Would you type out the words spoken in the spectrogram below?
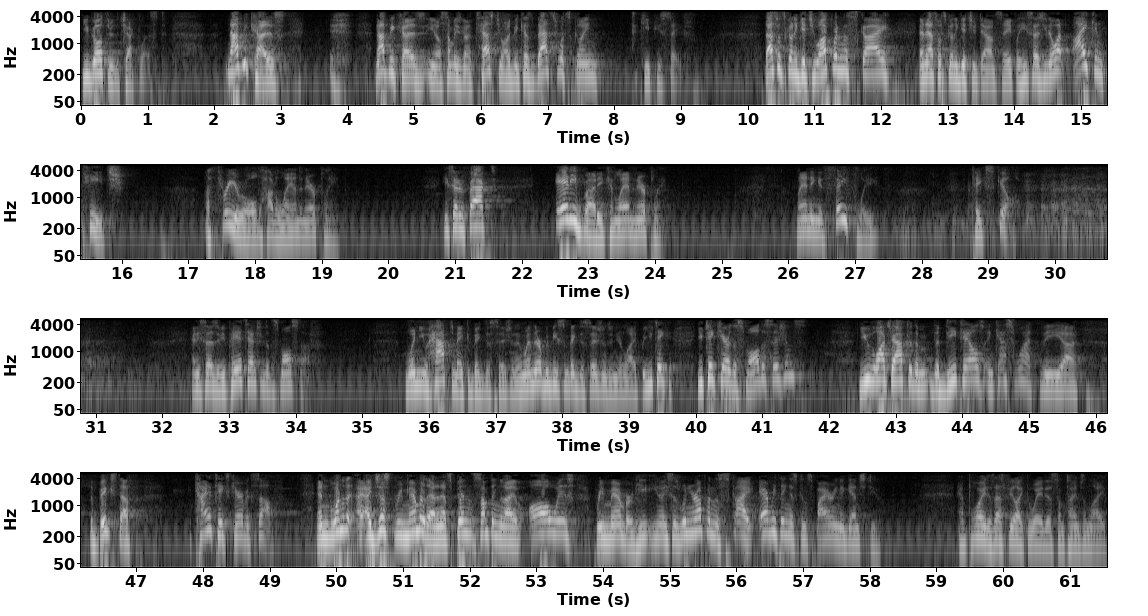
You go through the checklist. Not because, not because, you know, somebody's going to test you on it, because that's what's going to keep you safe. That's what's going to get you up in the sky, and that's what's going to get you down safely. He says, you know what? I can teach a three year old how to land an airplane. He said, in fact, Anybody can land an airplane. Landing it safely takes skill. And he says if you pay attention to the small stuff, when you have to make a big decision, and when there will be some big decisions in your life, but you take, you take care of the small decisions, you watch after the, the details, and guess what? The, uh, the big stuff kind of takes care of itself. And one of the, I, I just remember that, and that's been something that I have always remembered. He, you know, he says, when you're up in the sky, everything is conspiring against you. And boy, does that feel like the way it is sometimes in life.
